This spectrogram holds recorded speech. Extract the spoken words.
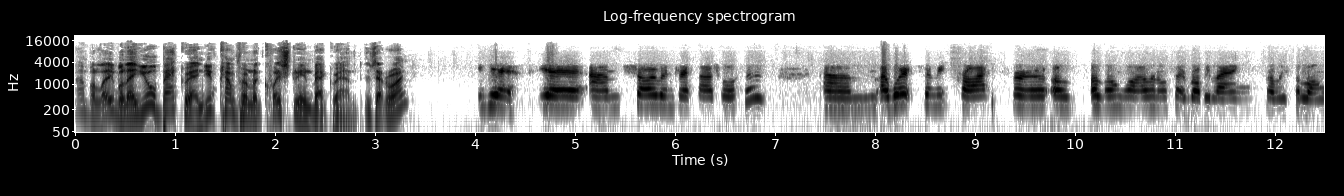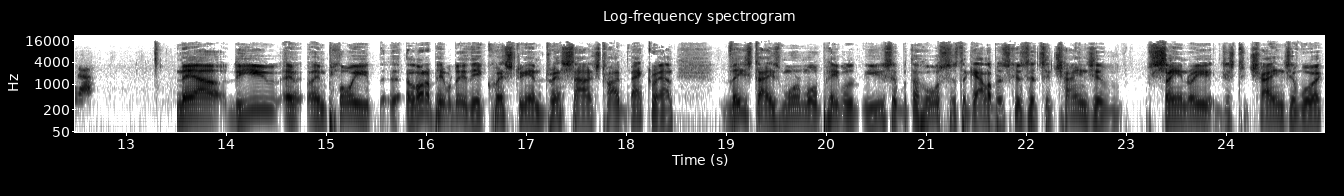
Unbelievable. Now, your background, you've come from an equestrian background, is that right? Yes, yeah, um, show and dressage horses. Um, I worked for Mick Price for a, a, a long while and also Robbie Laing probably for longer. Now, do you uh, employ, a lot of people do the equestrian dressage type background. These days, more and more people use it with the horses, the gallopers, because it's a change of scenery, just a change of work,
